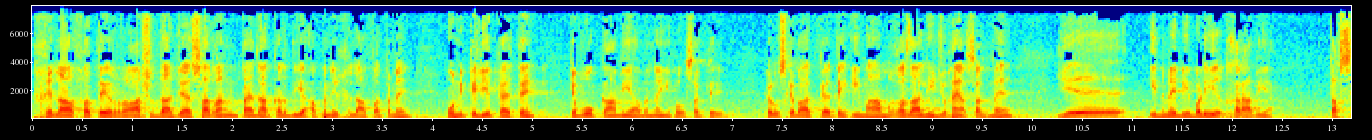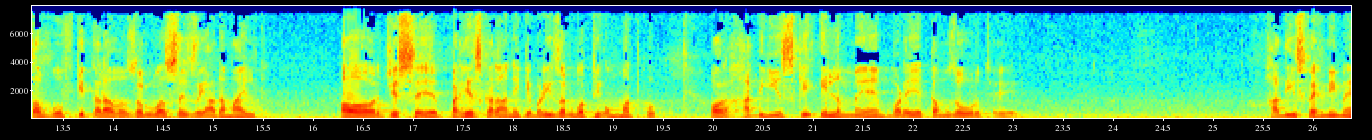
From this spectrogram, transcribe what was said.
خلافت راشدہ جیسا رنگ پیدا کر دیا اپنی خلافت میں، ان کے لیے کہتے ہیں کہ وہ کامیاب نہیں ہو سکے۔ پھر اس کے بعد کہتے ہیں، امام غزالی جو ہیں اصل میں یہ ان میں بھی بڑی خرابیاں۔ تصوف کی طرف ضرورت سے زیادہ مائل تھے اور جس سے پرہیز کرانے کی بڑی ضرورت تھی امت کو۔ اور حدیث کے علم میں بڑے کمزور تھے۔ حدیث فہمی میں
